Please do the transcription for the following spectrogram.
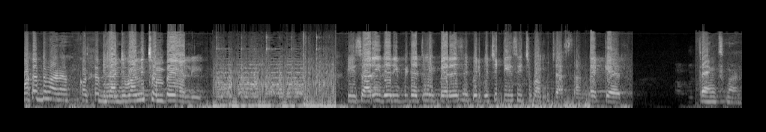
కొట్టద్దు మేడం కొట్టద్దు. ఇలాంటివన్నీ చంపేయాలి. ఈసారి ఇదే రిపీట్ అయితే మీ పేరెంట్స్ని పిలిపించి టీసీ ఇచ్చి పంపించేస్తాను. Take care thanks madam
